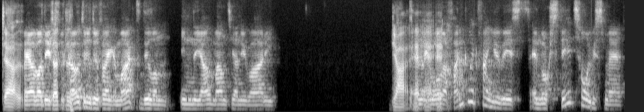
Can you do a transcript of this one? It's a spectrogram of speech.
Dat, ja, wat heeft Verkouter ervan gemaakt, Dylan, in de maand januari? ja, Zijn er eh, gewoon eh, afhankelijk van geweest. En nog steeds, volgens mij.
